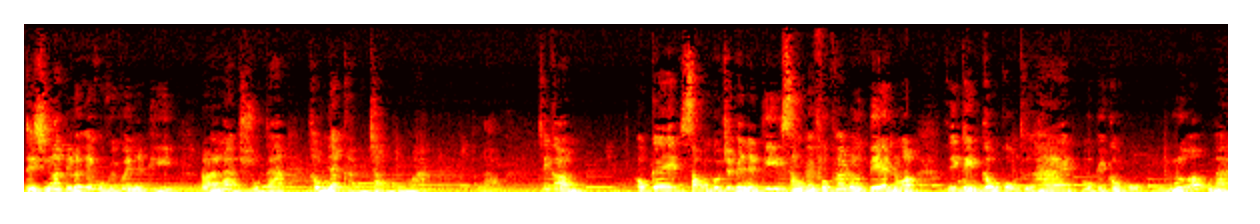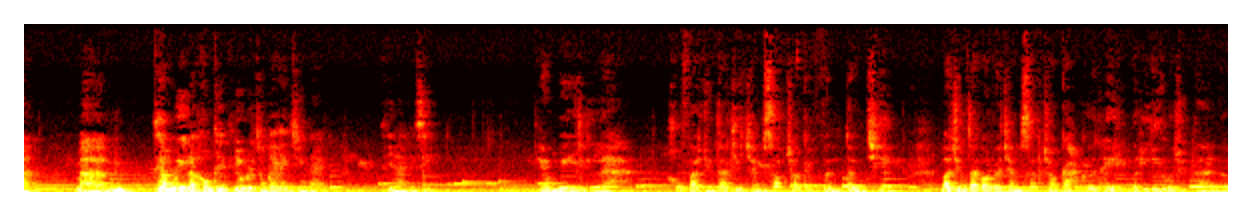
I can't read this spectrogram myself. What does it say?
đấy chính là cái lợi ích của việc viết nhật ký. Đó là làm cho chúng ta thống nhất cả bên trong và bên ngoài thế còn ok, xong cái câu chuyện viết nhật ký, xong cái phương pháp đầu tiên, đúng không? Những cái công cụ thứ hai, một cái công cụ nữa mà mà theo mi là không thể thiếu được trong cái hành trình này, thì là cái gì? Theo mi là không phải chúng ta chỉ chăm sóc cho cái phần tâm trí, mà chúng ta còn phải chăm sóc cho cả cơ thể, vật lý của chúng ta nữa.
